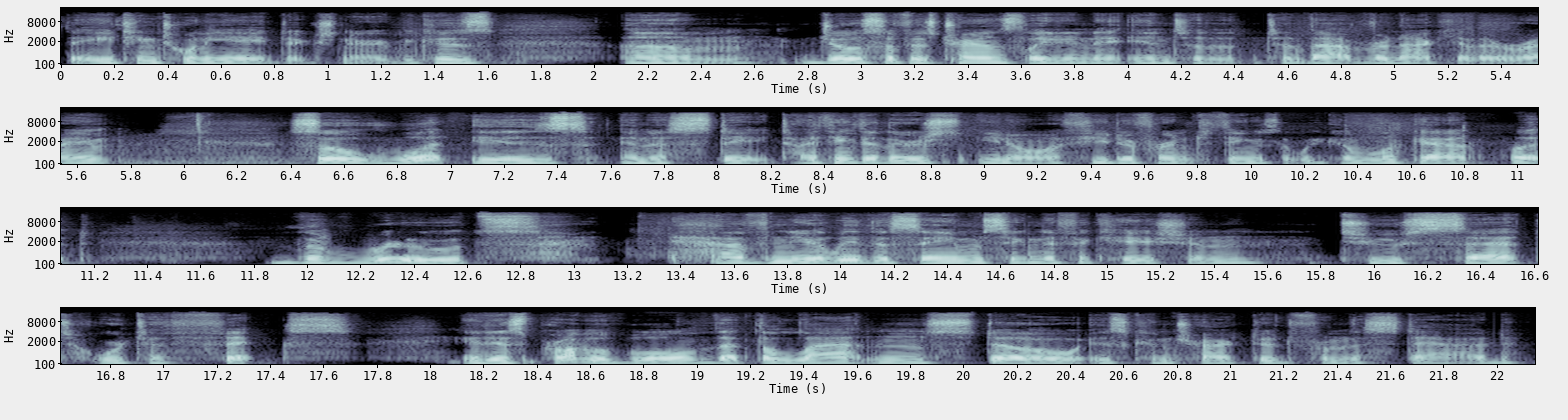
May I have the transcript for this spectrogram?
the 1828 dictionary because um, Joseph is translating it into the, to that vernacular, right? So, what is an estate? I think that there's you know a few different things that we can look at, but the roots have nearly the same signification to set or to fix. It is probable that the Latin sto is contracted from the stad.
